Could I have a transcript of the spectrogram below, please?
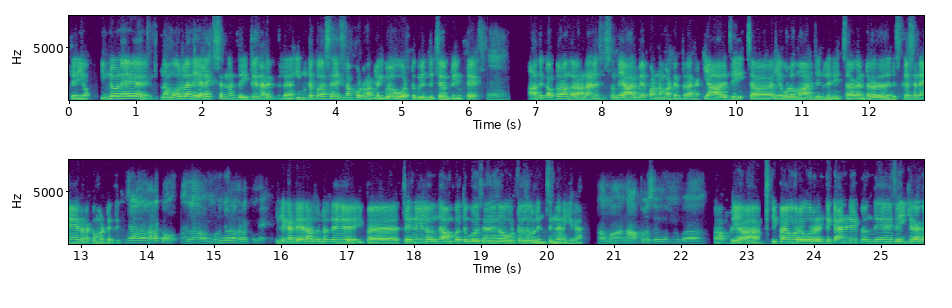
தெரியும். இன்னொன்னு நம்ம ஊர்ல அந்த எலெக்ஷன் அந்த இது நடக்குதுல்ல இந்த பெர்சன்டேஜ் எல்லாம் போடுறாங்களா இவ்வளவு ஓட்டு விழுந்துச்சு அப்படின்ட்டு. அதுக்கப்புறம் அந்த அனாலிசிஸ் வந்து யாருமே பண்ண மாட்டேன்றாங்க. யாரு ஜெயிச்சா எவ்வளவு மார்ஜின்ல ஜெயிச்சாங்கன்றது டிஸ்கஷனே நடக்க மாட்டேங்குது. நடக்கும். எல்லாம் முடிஞ்சோட நடக்குமே. இல்ல கட்டு நான் சொல்றது இப்ப சென்னையில வந்து 59% சதவீதம் ஓட்டு தான் விழுந்துச்சுன்னு நினைக்கிறேன். ஆமா நாற்பது சதவீதம் அப்படியா? இப்ப ஒரு ஒரு ரெண்டு கேண்டிடேட் வந்து ஜெயிக்கிறாங்க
